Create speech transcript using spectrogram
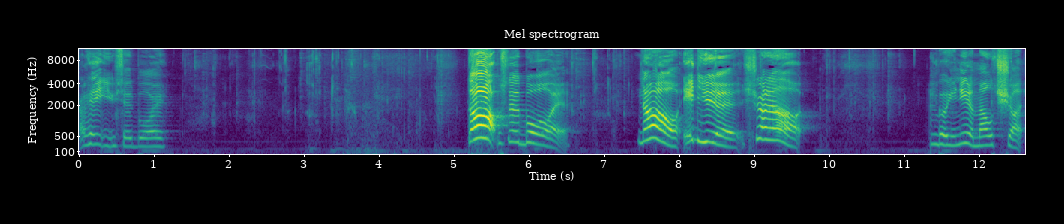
I hate you, Sid boy. Stop, Sid boy. No, idiot. Shut up. Bro, you need a mouth shut.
